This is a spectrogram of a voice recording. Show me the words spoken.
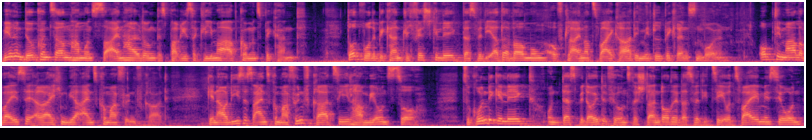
Wir im Dürr-Konzern haben uns zur Einhaltung des Pariser Klimaabkommens bekannt. Dort wurde bekanntlich festgelegt, dass wir die Erderwärmung auf kleiner 2 Grad im Mittel begrenzen wollen. Optimalerweise erreichen wir 1,5 Grad. Genau dieses 1,5 Grad Ziel haben wir uns zur, zugrunde gelegt und das bedeutet für unsere Standorte, dass wir die CO2-Emissionen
